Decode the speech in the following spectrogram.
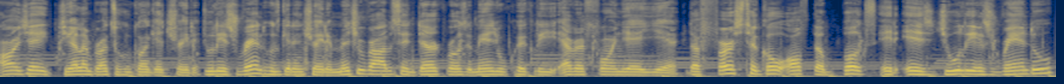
RJ, Jalen Brunson, who's going to get traded, Julius Randle, who's getting traded, Mitchell Robinson, Derrick Rose, Immanuel Quickley, Evan Fournier, yeah. The first to go off the books, it is Julius Randle.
